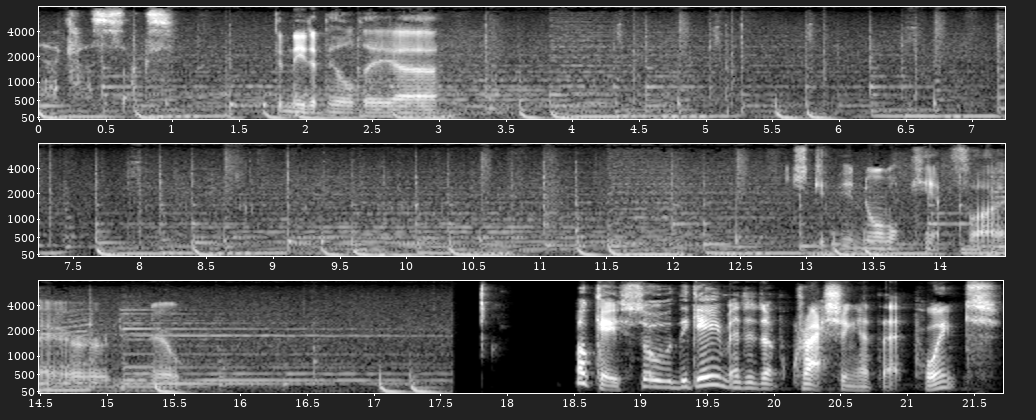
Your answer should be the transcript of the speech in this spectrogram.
Yeah, that kind of sucks. Gonna need to build a. Uh... Just get me a normal campfire. Okay, so the game ended up crashing at that point.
